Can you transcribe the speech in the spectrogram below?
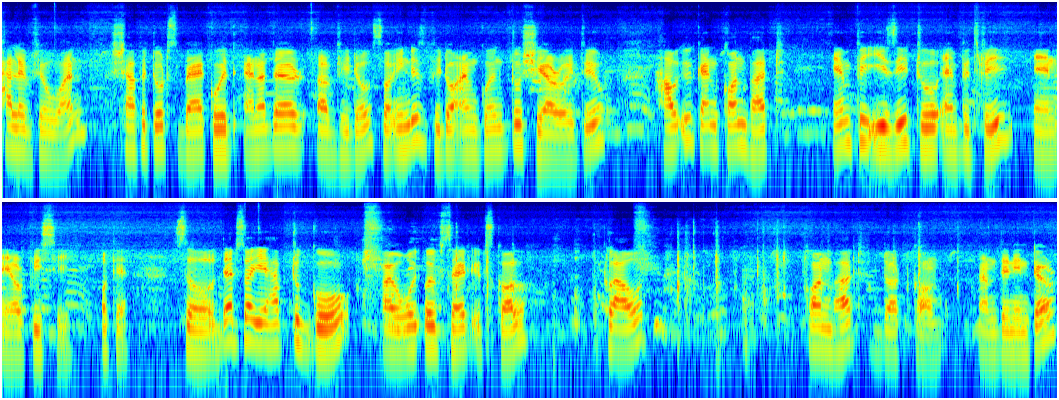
hello everyone. Safi Tuts back with another uh, video. So in this video I'm going to share with you how you can convert MPEG to MP3 in your PC okay. So that's why you have to go our website. It's called cloudconvert.com and then enter.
